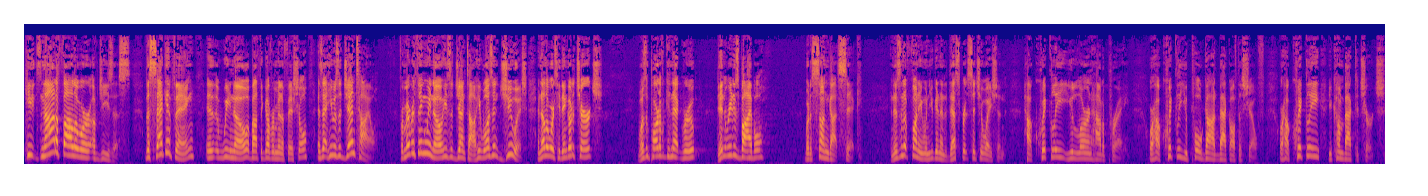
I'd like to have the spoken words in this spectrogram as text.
he's not a follower of Jesus. The second thing eh, we know about the government official is that he was a Gentile. From everything we know, he's a Gentile. He wasn't Jewish. In other words, he didn't go to church, wasn't part of a connect group, didn't read his Bible, but his son got sick. And isn't it funny when you get in a desperate situation, how quickly you learn how to pray, or how quickly you pull God back off the shelf, or how quickly you come back to church?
